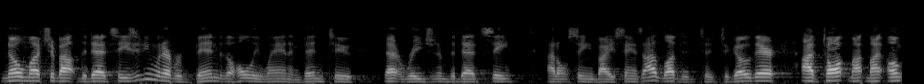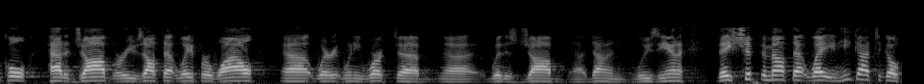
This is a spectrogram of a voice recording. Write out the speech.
know much about the Dead Sea? Has anyone ever been to the Holy Land and been to that region of the Dead Sea? I don't see anybody saying, I'd love to, to, to go there. I've talked, my, my uncle had a job where he was out that way for a while, uh, where when he worked uh, uh, with his job uh, down in Louisiana. They shipped him out that way, and he got to go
